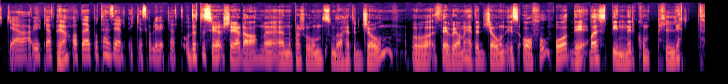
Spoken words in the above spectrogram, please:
ikke er virkelighet. Ja. Og at det potensielt ikke skal bli virkelighet. Og dette skjer, skjer da med en person som da heter Joan, og TV-programmet heter Joan is awful. Og det bare spinner komplett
